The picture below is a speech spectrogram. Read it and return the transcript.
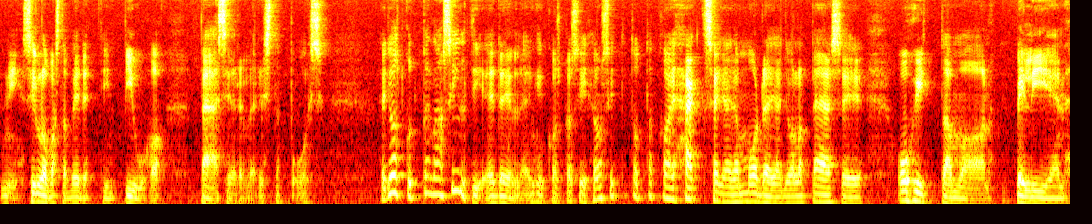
niin, silloin vasta vedettiin piuha pääserveristä pois. Ja jotkut pelaa silti edelleenkin, koska siihen on sitten totta kai häksejä ja modeja, joilla pääsee ohittamaan pelien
